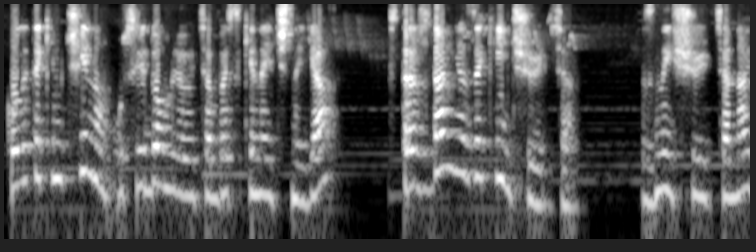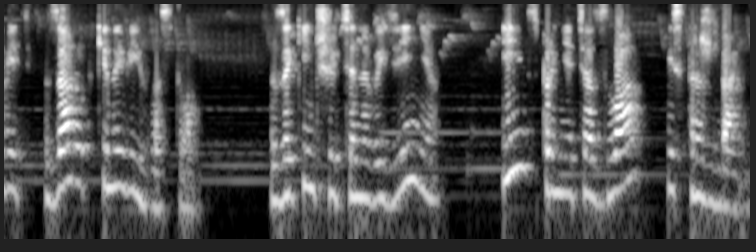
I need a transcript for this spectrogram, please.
Коли таким чином усвідомлюється безкінечне я, страждання закінчуються, знищуються навіть зародки невігластва, закінчується невезіння і сприйняття зла і страждань.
